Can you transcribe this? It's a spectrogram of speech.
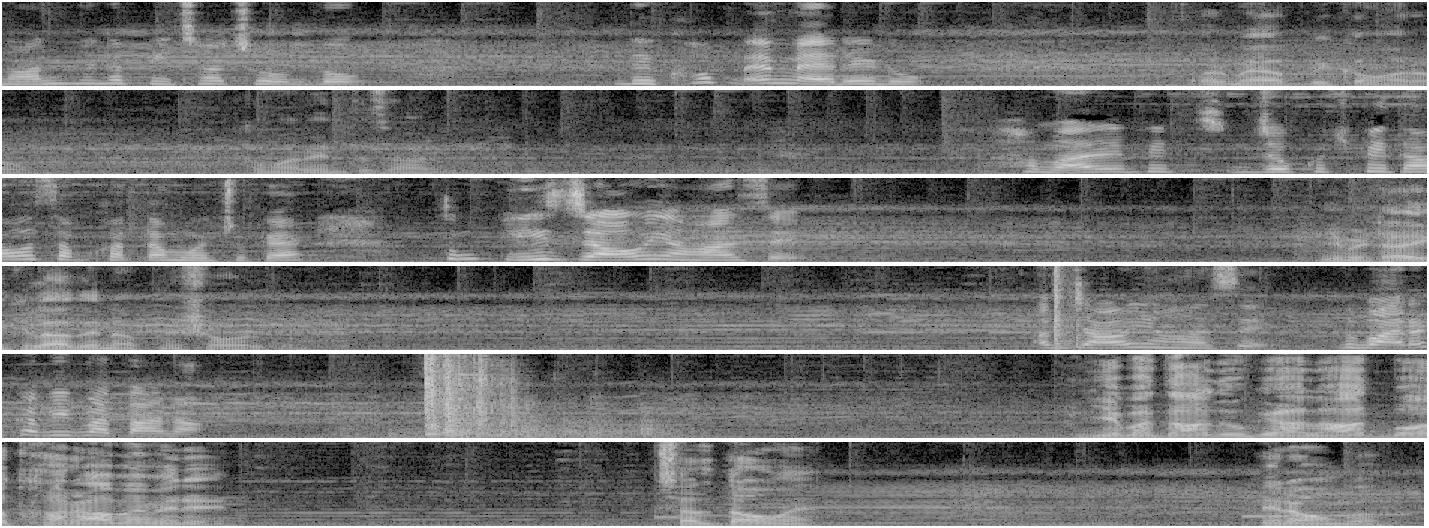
अदनान मेरा पीछा छोड़ दो। देखो मैं मैरिड हूँ। और मैं अब भी कमा रहा हूँ तुम्हारे इंतज़ार में। हमारे बीच जो कुछ भी था वो सब खत्म हो चुका है। तुम प्लीज़ जाओ यहाँ से। ये मिठाई खिला देना अपने शोहर को। अब जाओ यहाँ से। दोबारा कभी मत आना। ये बता दूँ कि हालात बहुत ख़राब है मेरे। चलता हूँ मैं। फिर आऊँगा।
